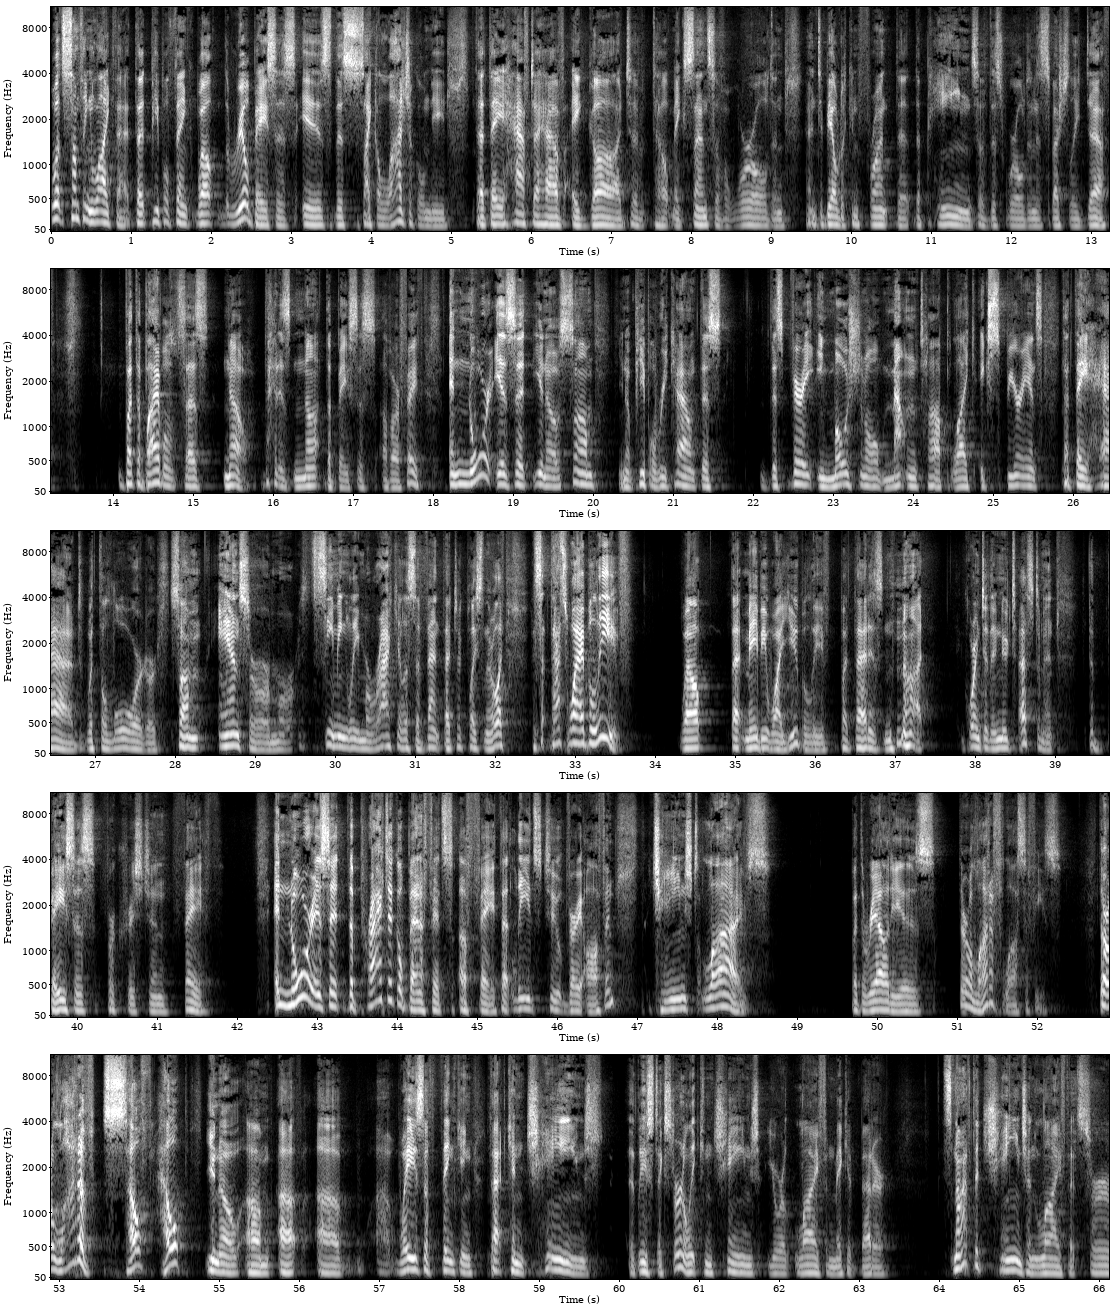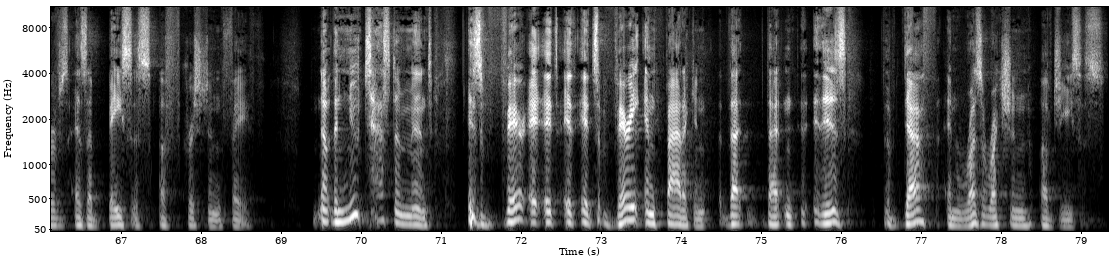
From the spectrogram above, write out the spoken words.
Well, it's something like that, that people think, well, the real basis is this psychological need that they have to have a God to, to help make sense of a world and, and to be able to confront the, the pains of this world and especially death. But the Bible says, no, that is not the basis of our faith. And nor is it, you know, some, you know, people recount this this very emotional mountaintop like experience that they had with the Lord or some answer or seemingly miraculous event that took place in their life. That's why I believe. Well, that may be why you believe, but that is not, according to the New Testament, the basis for Christian faith. And nor is it the practical benefits of faith that leads to very often changed lives. But the reality is, there are a lot of philosophies. There are a lot of self help, you know, um, uh, uh, uh, ways of thinking that can change, at least externally, can change your life and make it better. It's not the change in life that serves as a basis of Christian faith. Now, the New Testament is very, it, it, it's very emphatic in that, that it is the death and resurrection of Jesus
